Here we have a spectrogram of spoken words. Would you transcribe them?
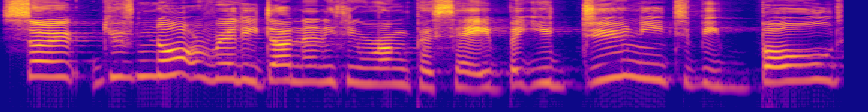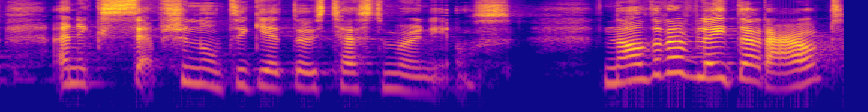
So, you've not really done anything wrong per se, but you do need to be bold and exceptional to get those testimonials. Now that I've laid that out,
